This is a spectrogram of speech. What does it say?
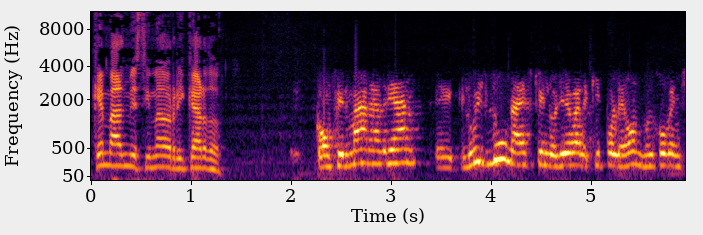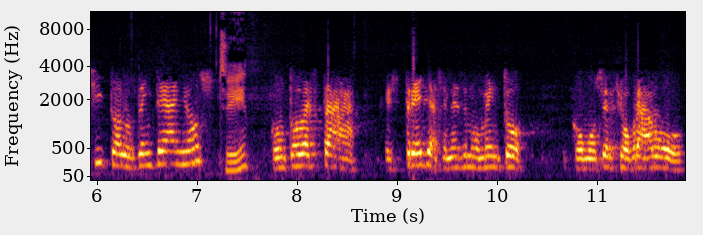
¿Qué más, mi estimado Ricardo? Confirmar, Adrián, eh, Luis Luna es quien lo lleva al equipo León, muy jovencito, a los 20 años, Sí. con toda esta estrellas en ese momento, como Sergio Bravo,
